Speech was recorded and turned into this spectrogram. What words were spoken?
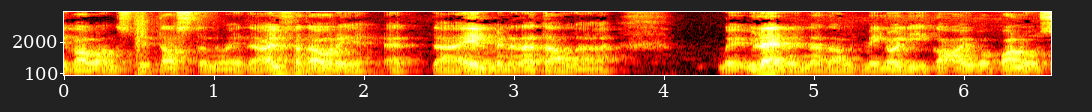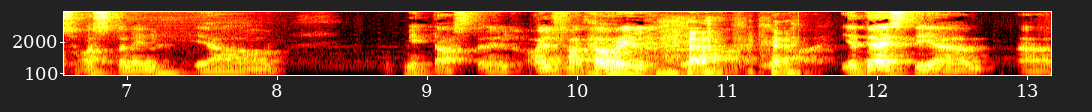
vabandust, mitte Aston, vaid Alfa Tauri, et äh, eelmine nädal äh, või üle-eelmine nädal meil oli ka juba panus Astonil ja mitte Astonil, Alfa Tauril ja, ja, ja tõesti äh, äh,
